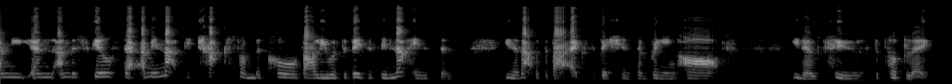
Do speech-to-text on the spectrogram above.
and, and and the skill set. I mean, that detracts from the core value of the business. In that instance, you know, that was about exhibitions and bringing art, you know, to the public.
